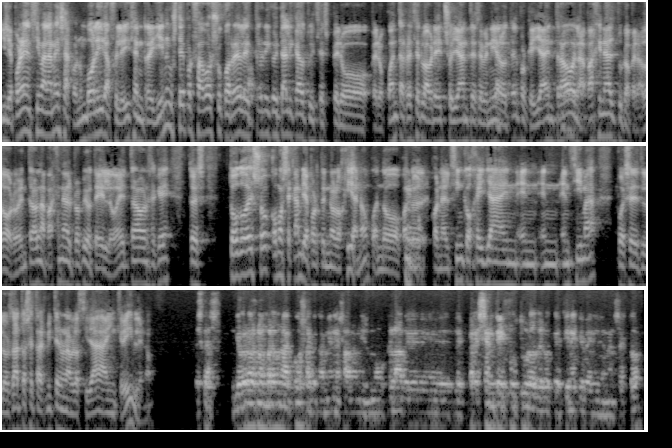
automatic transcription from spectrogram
y le ponen encima de la mesa con un bolígrafo y le dicen, rellene usted, por favor, su correo electrónico y tal, y claro, tú dices, pero, pero ¿cuántas veces lo habré hecho ya antes de venir al hotel? Porque ya he entrado en la página del tour operador, o he entrado en la página del propio hotel, o he entrado no sé qué. Entonces, todo eso, cómo se cambia por tecnología, ¿no? Cuando, cuando con el 5G ya en, encima, pues eh, los datos se transmiten a una velocidad increíble, ¿no? Es que yo creo que has nombrado una cosa que también es ahora mismo clave de, presente y futuro de lo que tiene que venir en el sector,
